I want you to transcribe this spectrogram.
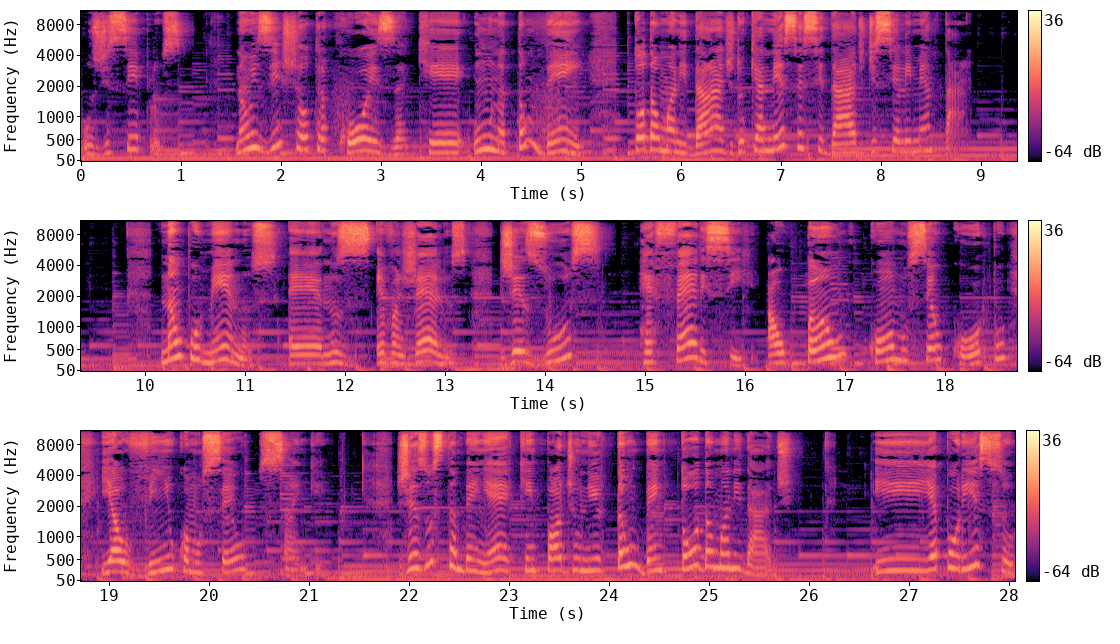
os discípulos. Não existe outra coisa que una tão bem toda a humanidade do que a necessidade de se alimentar. Não por menos, é, nos evangelhos, Jesus refere-se ao pão como seu corpo e ao vinho como seu sangue. Jesus também é quem pode unir tão bem toda a humanidade. E é por isso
